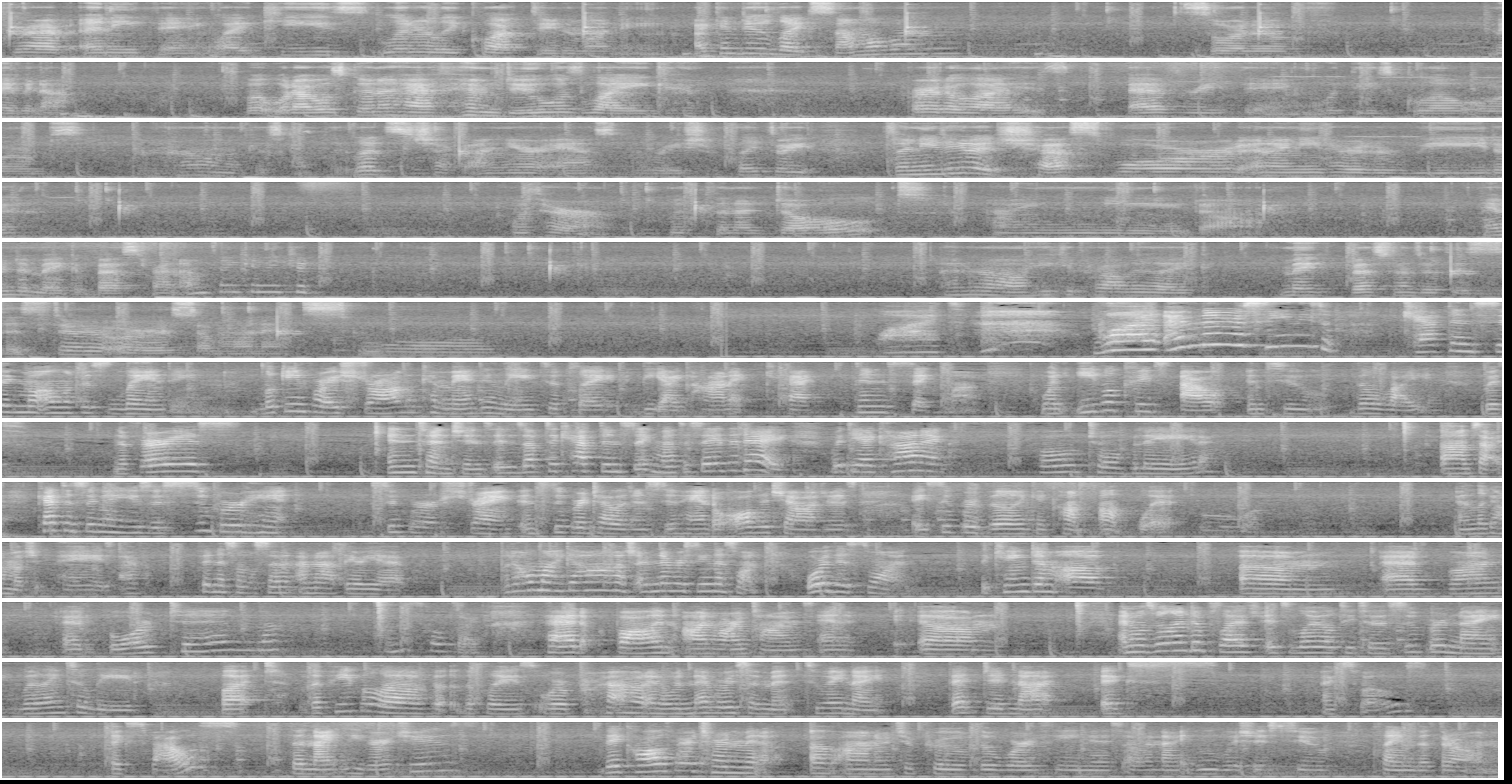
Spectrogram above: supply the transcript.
grab anything. Like, he's literally collecting money. I can do, like, some of them. Sort of. Maybe not. But what I was gonna have him do was like fertilize everything with these glow orbs. Homework is complete. Let's check on your aspiration. Play three. So I need to get a chessboard and I need her to read with her. With an adult, I need uh, him to make a best friend. I'm thinking he could. I don't know. He could probably like make best friends with his sister or someone at school. What? What? I've never seen these. Captain Landing. Looking for a strong commanding lead to play the iconic Captain Sigma. When evil creeps out into the light with nefarious intentions, it is up to Captain Sigma to save the day. With the iconic photo blade. Uh, I'm sorry. Captain Sigma uses super hand, super strength and super intelligence to handle all the challenges a super villain can come up with. Ooh. And look how much it pays. I've fitness level 7, I'm not there yet. But oh my gosh, I've never seen this one. Or this one. The Kingdom of um Advon Advorton had fallen on hard times and um and was willing to pledge its loyalty to a super knight willing to lead. But the people of the place were proud and would never submit to a knight that did not ex expose espouse the knightly virtues. They called for a tournament of honor to prove the worthiness of a knight who wishes to claim the throne.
